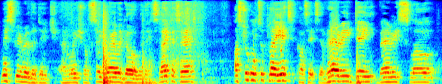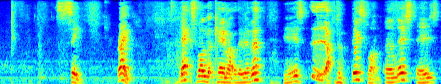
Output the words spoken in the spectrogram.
mystery river didge and we shall see where we go with it. Like I say I struggle to play it because it's a very deep very slow C right Next one that came out of the river is this one, and this is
